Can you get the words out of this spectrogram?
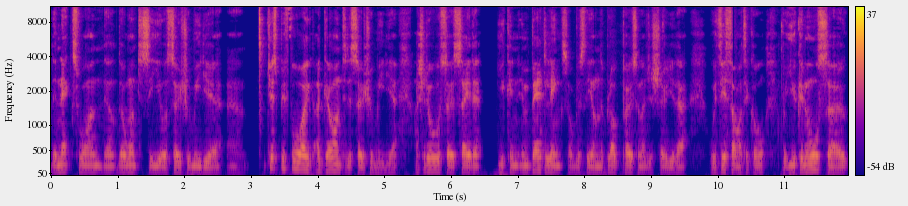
the next one, they'll, they'll want to see your social media. Uh, just before I, I go on to the social media, I should also say that you can embed links obviously on the blog post and I just showed you that with this article but you can also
